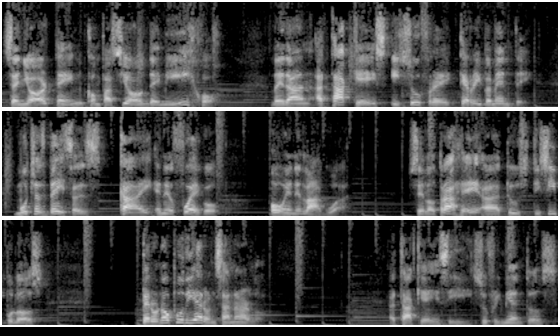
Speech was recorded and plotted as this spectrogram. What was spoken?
Señor, ten compasión de mi hijo. Le dan ataques y sufre terriblemente. Muchas veces cae en el fuego o en el agua. Se lo traje a tus discípulos, pero no pudieron sanarlo. Ataques y sufrimientos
